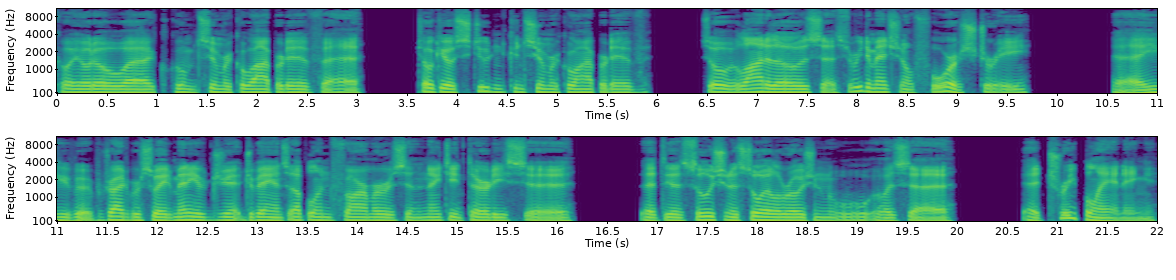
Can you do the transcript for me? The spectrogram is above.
Kyoto uh, Consumer Cooperative, uh, Tokyo Student Consumer Cooperative. So a lot of those uh, three-dimensional forestry. Uh, he tried to persuade many of J- Japan's upland farmers in the 1930s uh, that the solution to soil erosion was tree planting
